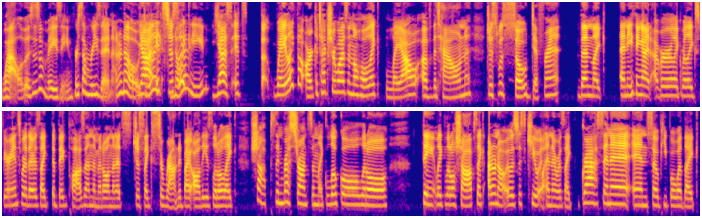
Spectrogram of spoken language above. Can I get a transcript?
wow this is amazing for some reason. I don't know. Do Yeah, you, like, it's just know what like- i mean? Yes, it's the way like the architecture was and the whole like layout of the town just was so different than like anything I'd ever like really experienced where there's like the big plaza in the middle and then it's just like surrounded by all these little like shops and restaurants and like local little thing like little shops. Like I don't know. It was just cute. And there was like grass in it. And so people would like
